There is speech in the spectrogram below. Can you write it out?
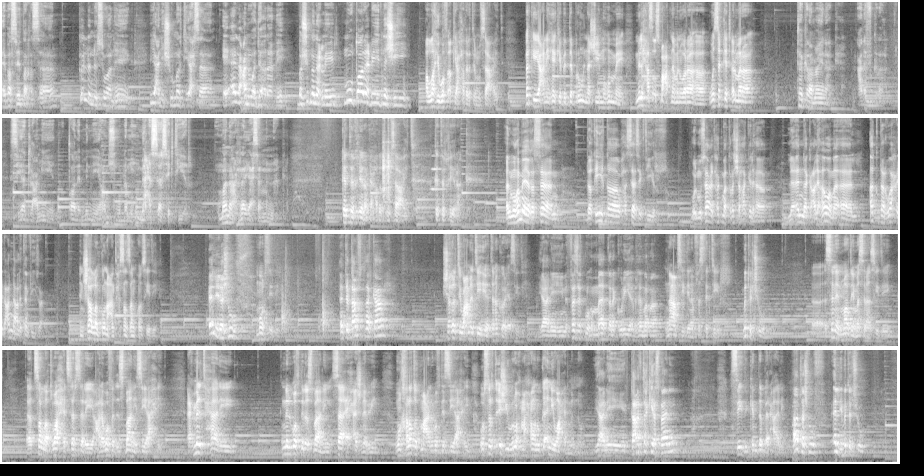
إيه بسيطة غسان. كل النسوان هيك. يعني شو مرتي أحسن؟ أقل عن وداء رقبة. بس شو بدنا نعمل؟ مو طالع بإيدنا شيء الله يوفقك يا حضرة المساعد. بركي يعني هيك بتدبروا لنا شيء مهمة. نلحس إصبعتنا من وراها ونسكت هالمرة تكرم عينك. على فكرة. سيادة العميد طالب مني عنصر لمهمة حساسة كتير. وما أنا على أحسن منك. كتر خيرك يا حضرة المساعد كتر خيرك. المهمة يا غسان دقيقة وحساسة كتير. والمساعد حكمة ترشحك لها لأنك على هوا ما قال أقدر واحد عنا على تنفيذها إن شاء الله نكون عند حسن ظنكم سيدي. اللي لشوف مور سيدي. أنت بتعرف تتنكر؟ شغلتي وعملتي هي تنكر يا سيدي. يعني نفذت مهمات تنكرية قبل هالمرة؟ نعم سيدي نفذت كتير مثل شو؟ السنة الماضية مثلا سيدي تسلط واحد سرسري على وفد إسباني سياحي عملت حالي من الوفد الإسباني سائح أجنبي وانخلطت مع الوفد السياحي وصرت إجي وروح معهم وكأني واحد منهم يعني بتعرف تحكي إسباني؟ سيدي كنت دبر حالي هات لشوف قل لي مثل شو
